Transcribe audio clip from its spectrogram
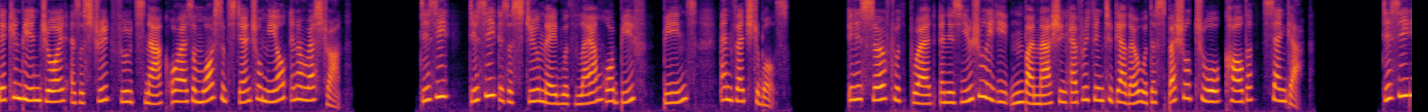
They can be enjoyed as a street food snack or as a more substantial meal in a restaurant. Dizi, dizi is a stew made with lamb or beef, beans, and vegetables. It is served with bread and is usually eaten by mashing everything together with a special tool called a sangak. Dizi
